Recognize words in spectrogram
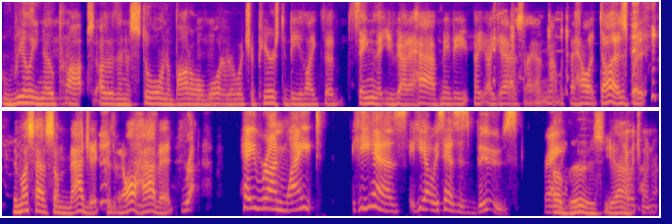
really no mm-hmm. props other than a stool and a bottle mm-hmm. of water, which appears to be like the thing that you got to have. Maybe I, I guess I don't know what the hell it does, but it, it must have some magic because they all have it. Hey, Ron White, he has he always has his booze. Oh, right? Oh, booze. Yeah. Which one?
